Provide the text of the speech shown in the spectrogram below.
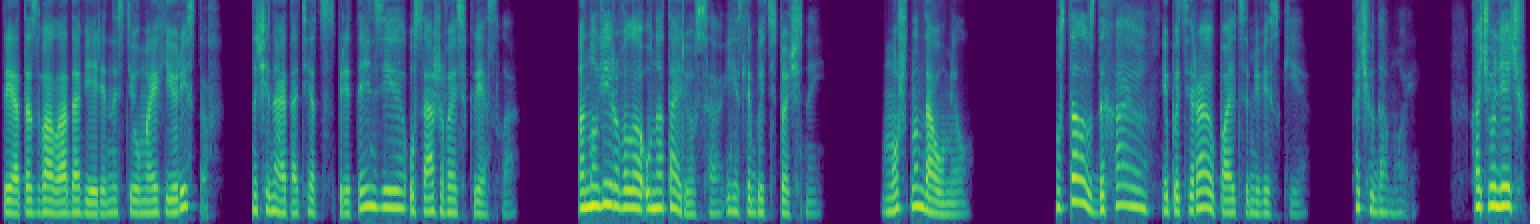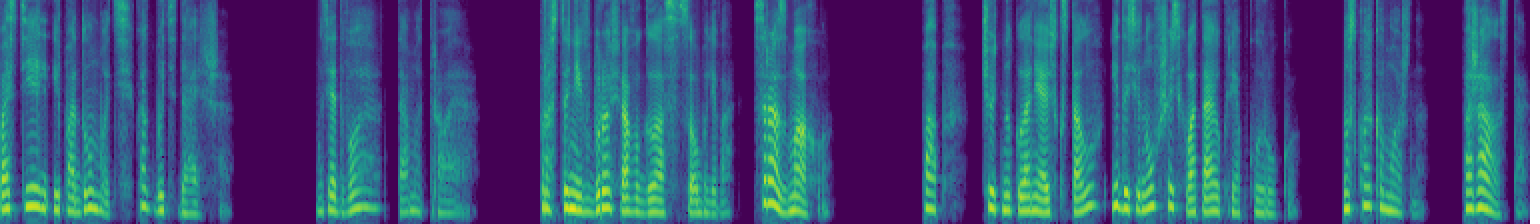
Ты отозвала доверенности у моих юристов? Начинает отец с претензии, усаживаясь в кресло. Аннулировала у нотариуса, если быть точной. Муж надоумил. Устало вздыхаю и потираю пальцами виски. Хочу домой. Хочу лечь в постель и подумать, как быть дальше. Где двое, там и трое. Просто не в бровь, а в глаз Соболева. С размаху. «Пап, Чуть наклоняюсь к столу и, дотянувшись, хватаю крепкую руку. «Ну сколько можно? Пожалуйста».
